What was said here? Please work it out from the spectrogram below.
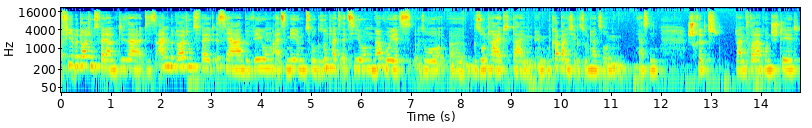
vier Bedeutungsfelder. Und dieser, dieses eine Bedeutungsfeld ist ja Bewegung als Medium zur Gesundheitserziehung, ne, wo jetzt so äh, Gesundheit, da im, im, körperliche Gesundheit so im ersten Schritt da im Vordergrund steht.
